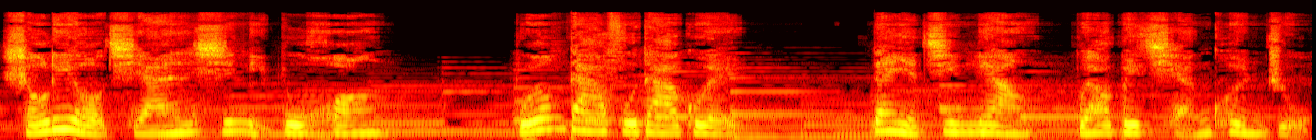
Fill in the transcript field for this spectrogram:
手里有钱，心里不慌，不用大富大贵，但也尽量不要被钱困住。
